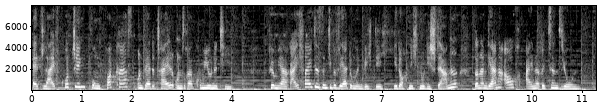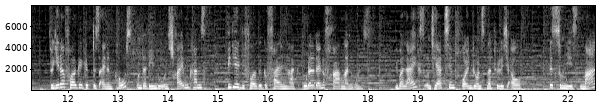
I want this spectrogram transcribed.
@livecoaching.podcast und werde Teil unserer Community. Für mehr Reichweite sind die Bewertungen wichtig, jedoch nicht nur die Sterne, sondern gerne auch eine Rezension. Zu jeder Folge gibt es einen Post, unter dem du uns schreiben kannst, wie dir die Folge gefallen hat oder deine Fragen an uns. Über Likes und Herzchen freuen wir uns natürlich auch. Bis zum nächsten Mal.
